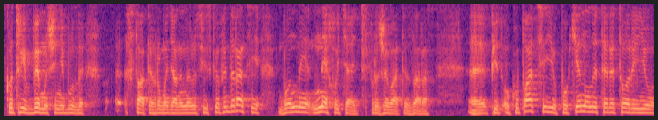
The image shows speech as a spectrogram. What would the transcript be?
котрі вимушені були стати громадянами Російської Федерації, вони не хочуть проживати зараз під окупацією, покинули територію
